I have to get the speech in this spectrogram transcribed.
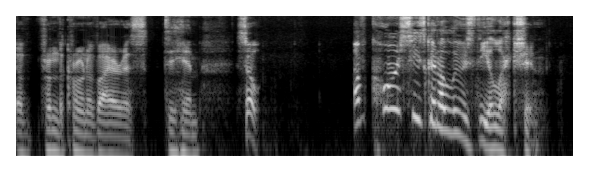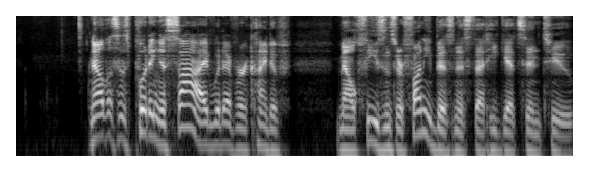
of, from the coronavirus to him. So, of course, he's going to lose the election. Now, this is putting aside whatever kind of malfeasance or funny business that he gets into,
